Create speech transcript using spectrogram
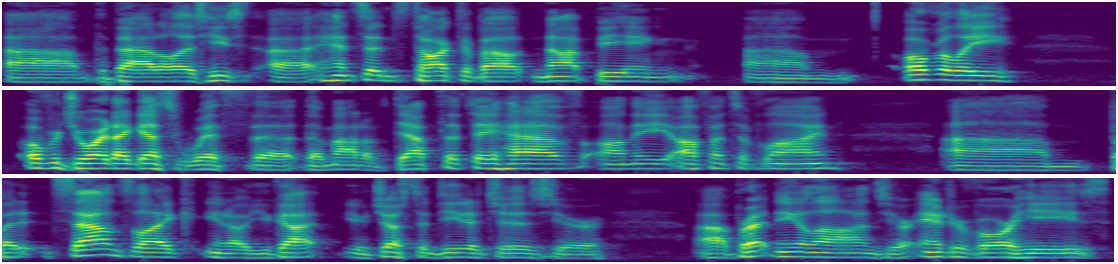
uh, the battle is. He's uh, Henson's talked about not being um, overly overjoyed, I guess, with the the amount of depth that they have on the offensive line. Um, but it sounds like you know you got your Justin Dedich's, your uh, Brett Neilons, your Andrew Voorhees,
